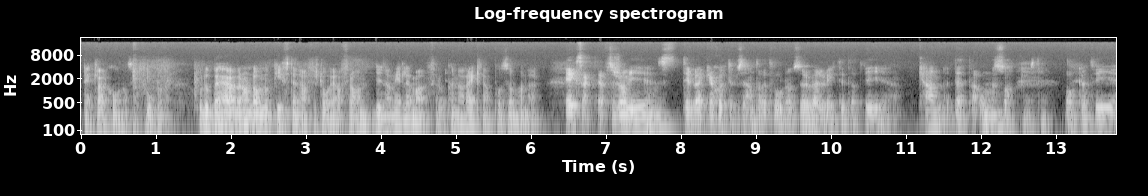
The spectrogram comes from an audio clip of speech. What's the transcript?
deklaration av sitt fordon. Och då behöver de de uppgifterna, förstår jag, från dina medlemmar för att kunna räkna på summan där. Exakt, eftersom vi mm. tillverkar 70% av ett fordon så är det väldigt viktigt att vi kan detta mm, också. Mm, och att vi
